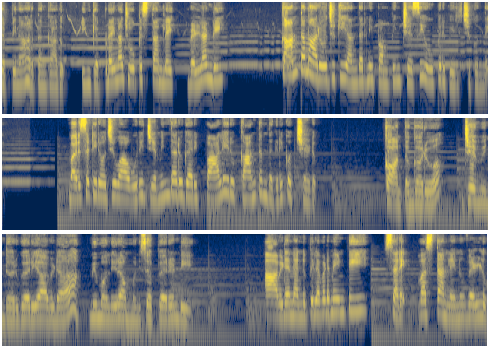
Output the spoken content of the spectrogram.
చెప్పినా అర్థం కాదు. ఇంకెప్పుడైనా చూపిస్తాన్లే. వెళ్ళండి. కాంతం ఆ రోజుకి అందర్నీ పంపించేసి ఊపిరి పీల్చుకుంది. మరుసటి రోజు ఆ ఊరి జమీందారు గారి పాలేరు కాంతం దగ్గరికొచ్చాడు. కాంతం గారు జమీందారు గారి ఆవిడ మిమ్మల్ని రమ్మని చెప్పారండి. ఆవిడ నన్ను పిలవడమేంటి? సరే వస్తాన్లే నువ్వు వెళ్ళు.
